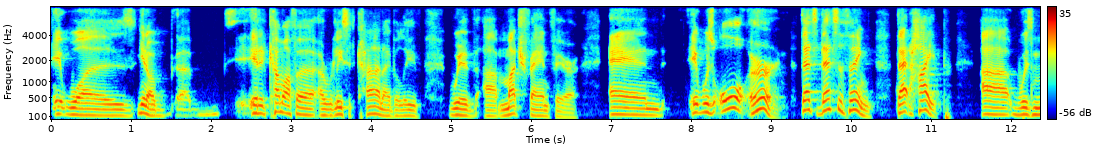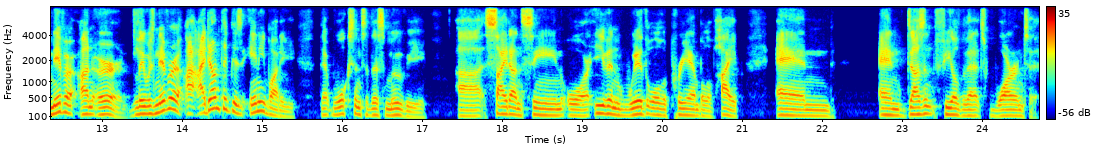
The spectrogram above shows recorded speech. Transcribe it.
it was, you know, uh, it had come off a, a release at Cannes, I believe, with uh, much fanfare, and it was all earned. That's that's the thing. That hype uh, was never unearned. There was never. I, I don't think there's anybody that walks into this movie uh, sight unseen or even with all the preamble of hype and and doesn't feel that it's warranted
